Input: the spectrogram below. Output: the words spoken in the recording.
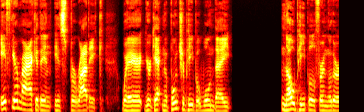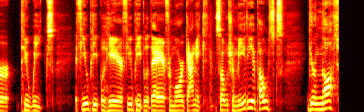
If your marketing is sporadic, where you're getting a bunch of people one day, no people for another two weeks, a few people here, a few people there from organic social media posts, you're not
